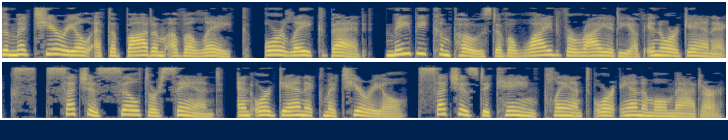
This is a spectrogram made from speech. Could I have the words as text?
The material at the bottom of a lake, or lake bed, may be composed of a wide variety of inorganics, such as silt or sand, and organic material, such as decaying plant or animal matter.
